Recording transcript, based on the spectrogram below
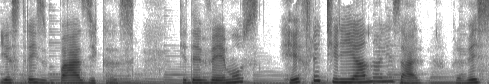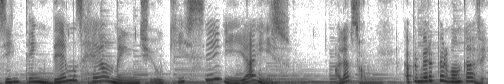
e as três básicas que devemos refletir e analisar para ver se entendemos realmente o que seria isso. Olha só, a primeira pergunta vem:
